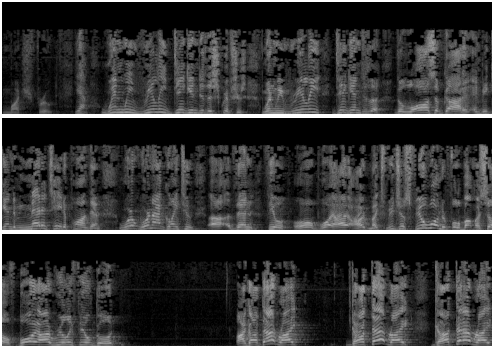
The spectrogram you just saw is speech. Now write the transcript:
much fruit. Yeah, when we really dig into the scriptures, when we really dig into the, the laws of God and, and begin to meditate upon them, we're, we're not going to uh, then feel, oh boy, I, I, makes me just feel wonderful about myself. Boy, I really feel good. I got that right. Got that right. Got that right.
